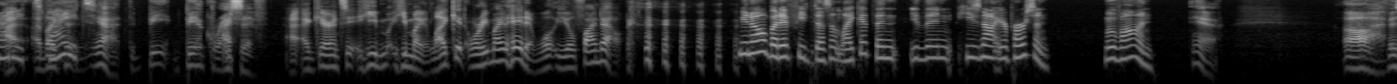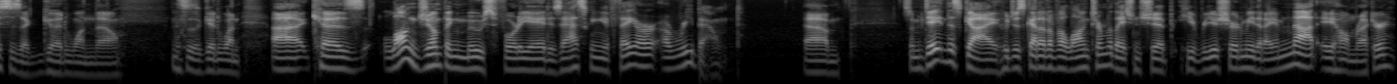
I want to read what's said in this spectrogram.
Right, I, would like right. to, yeah, be be aggressive. I, I guarantee he he might like it or he might hate it. Well, you'll find out. You know, but if he doesn't like it, then then he's not your person. Move on. Yeah. Ah, this is a good one though. This is a good one. Uh, cause long jumping moose forty eight is asking if they are a rebound. Um, so I'm dating this guy who just got out of a long term relationship. He reassured me that I am not a homewrecker.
